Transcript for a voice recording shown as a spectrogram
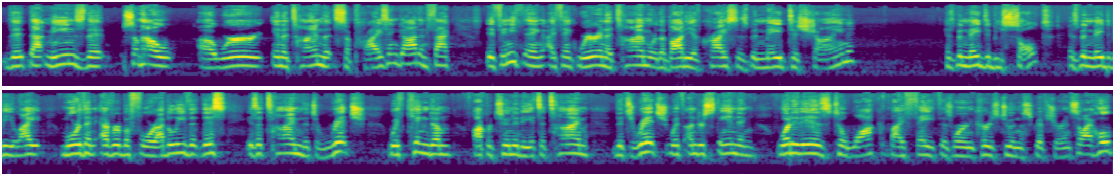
that that means that somehow uh, we're in a time that's surprising God. In fact, if anything, I think we're in a time where the body of Christ has been made to shine, has been made to be salt, has been made to be light more than ever before. I believe that this is a time that's rich with kingdom opportunity. It's a time that's rich with understanding what it is to walk by faith as we're encouraged to in the scripture. And so I hope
